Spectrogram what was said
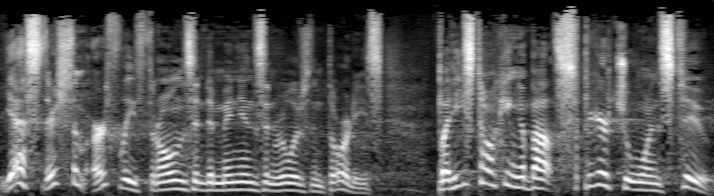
Yes, there's some earthly thrones and dominions and rulers and authorities, but he's talking about spiritual ones too.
